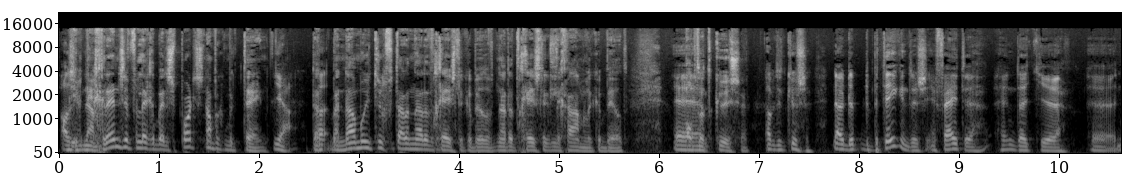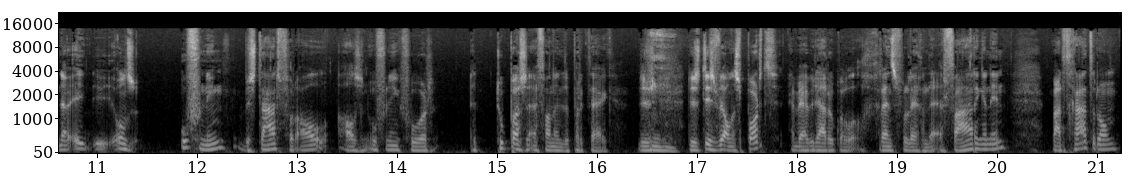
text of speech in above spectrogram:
als ik nou... grenzen verleggen bij de sport, snap ik meteen. Ja, dat, maar nou moet je terugvertalen naar het geestelijke beeld... of naar het geestelijk-lichamelijke beeld. op dat kussen. Op dat kussen. Nou, dat, dat betekent dus in feite hè, dat je... nou, ons, oefening bestaat vooral als een oefening voor het toepassen ervan in de praktijk. Dus, mhm. dus het is wel een sport en we hebben daar ook wel grensverleggende ervaringen in. Maar het gaat erom,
